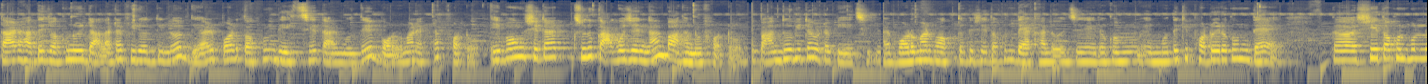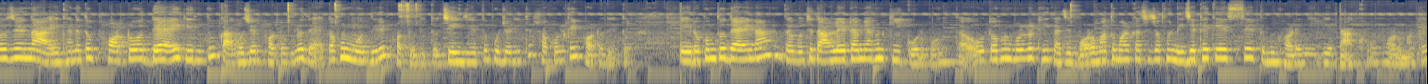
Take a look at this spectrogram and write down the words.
তার হাতে যখন ওই ডালাটা ফেরত দিল, দেওয়ার পর তখন দেখছে তার মধ্যে বড়মার একটা ফটো। এবং সেটা শুধু কাগজের না, বাঁধানো ফটো। বান্ধবীটা ওটা পেয়েছিল। আর বড়মার ভক্তকে সে তখন দেখাল যে এরকম, এর মধ্যে কি ফটো এরকম দেয়? তা সে তখন বলল যে, না, এখানে তো ফটো দেয়, কিন্তু কাগজের ফটোগুলো দেয়। তখন মন্দিরে ফটো দিত, যেই যেহেতু পুজো দিতে, সকলকেই ফটো দিত। এরকম তো দেয় না, তা বলছে, তাহলে এটা আমি এখন কি করব? তা ও তখন বলল, ঠিক আছে, বড়মা তোমার কাছে যখন নিজে থেকে এসছে, তুমি ঘরে নিয়ে গিয়ে রাখো বড়মাকে।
